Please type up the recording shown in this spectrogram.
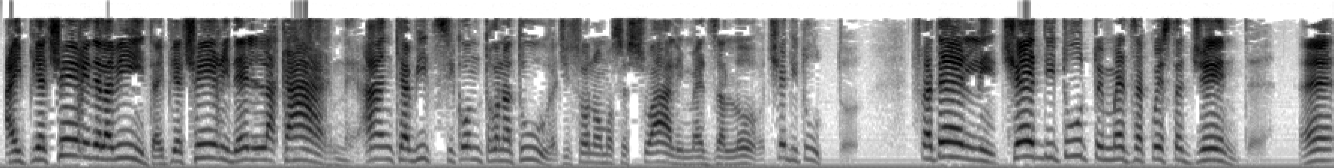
Ai piaceri della vita, ai piaceri della carne, anche a vizi contro natura, ci sono omosessuali in mezzo a loro, c'è di tutto. Fratelli, c'è di tutto in mezzo a questa gente. Eh?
